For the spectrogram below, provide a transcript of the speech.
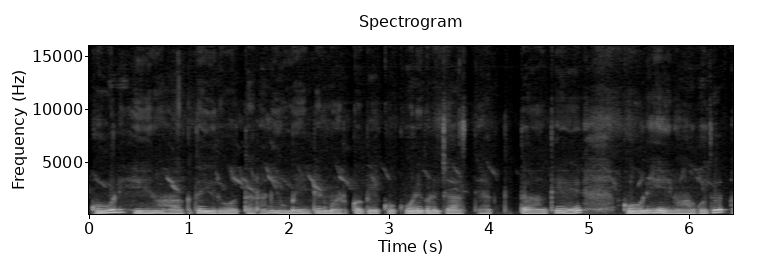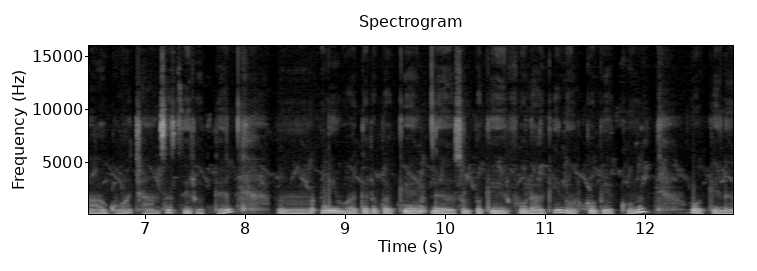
ಕೋಳಿ ಏನು ಆಗದೇ ಇರೋ ಥರ ನೀವು ಮೇಂಟೈನ್ ಮಾಡ್ಕೋಬೇಕು. ಕೋಳಿಗಳು ಜಾಸ್ತಿ ಆಗ್ತಿದ್ದಾಗೆ ಕೋಳಿ ಏನು ಆಗೋದು, ಆಗುವ ಚಾನ್ಸಸ್ ಇರುತ್ತೆ. ನೀವು ಅದರ ಬಗ್ಗೆ ಸ್ವಲ್ಪ ಕೇರ್ಫುಲ್ ಆಗಿ ನೋಡ್ಕೋಬೇಕು. ಓಕೆನಾ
